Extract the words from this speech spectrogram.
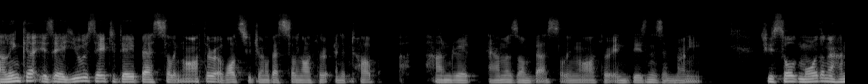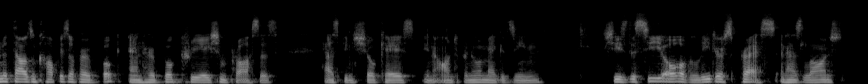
Alinka is a USA Today bestselling author, a Wall Street Journal bestselling author, and a top 100 Amazon bestselling author in business and money. She sold more than 100,000 copies of her book, and her book creation process has been showcased in Entrepreneur magazine. She's the CEO of Leaders Press and has launched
